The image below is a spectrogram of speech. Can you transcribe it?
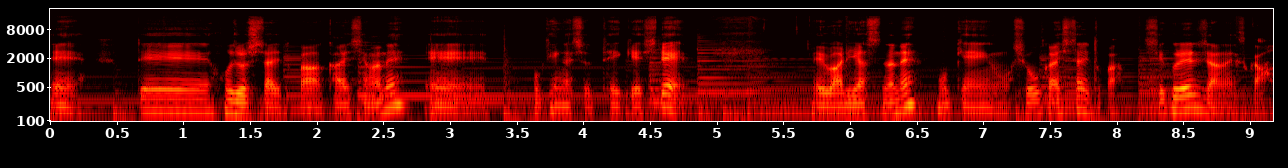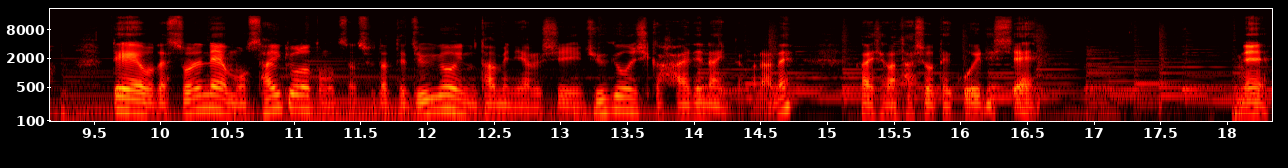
えー、で、補助したりとか、会社がね、えー、保険会社と提携して、割安なね、保険を紹介したりとかしてくれるじゃないですか。で、私、それね、もう最強だと思ってたんですよ。だって従業員のためにやるし、従業員しか入れないんだからね、会社が多少手こ入れして、ね、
